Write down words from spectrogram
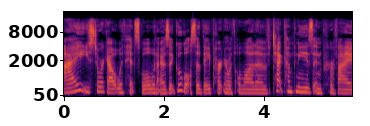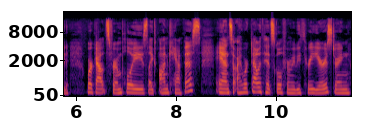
I used to work out with HIIT School when I was at Google. So they partner with a lot of tech companies and provide workouts for employees like on campus. And so I worked out with HIIT School for maybe three years during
